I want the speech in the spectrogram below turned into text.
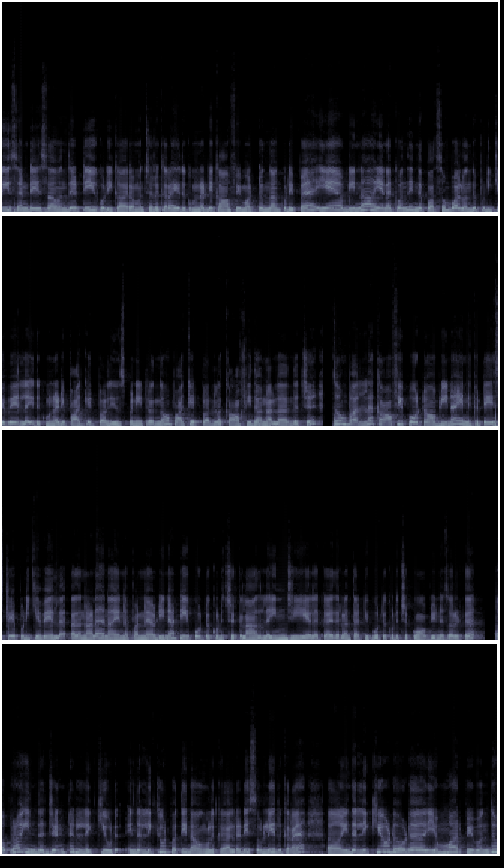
ரீசெண்ட் டேஸாக வந்து டீ குடிக்க ஆரம்பிச்சிருக்கிறேன். இதுக்கு முன்னாடி காஃபி மட்டும்தான் குடிப்பேன். ஏன் அப்படின்னா எனக்கு வந்து இந்த பசும்பால் வந்து பிடிக்கவே இல்லை. இதுக்கு முன்னாடி பாக்கெட் பால் யூஸ் பண்ணிட்டு இருந்தோம். பாக்கெட் பாலில் காஃபி தான் நல்லா இருந்துச்சு. பசும்பாலில் காஃபி போட்டோம் அப்படின்னா எனக்கு டேஸ்ட்டே பிடிக்கவே இல்லை. அதனால் நான் என்ன பண்ணேன் அப்படின்னா டீ போட்டு குடிச்சிக்கலாம். அதில் இஞ்சி ஏலக்காய் இதெல்லாம் தட்டி போட்டு குடிச்சிக்குவோம் அப்படின்னு சொல்லிட்டு. அப்புறம் இந்த ஜென்டில் லிக்யூட் இந்த லிக்யூட் பற்றி நான் உங்களுக்கு ஆல்ரெடி சொல்லியிருக்கிறேன். இந்த லிக்யூடோட எம்ஆர்பி வந்து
